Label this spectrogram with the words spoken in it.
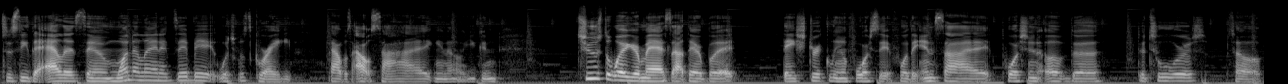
to see the Alice in Wonderland exhibit, which was great. That was outside. You know, you can choose to wear your mask out there, but they strictly enforce it for the inside portion of the the tours. So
